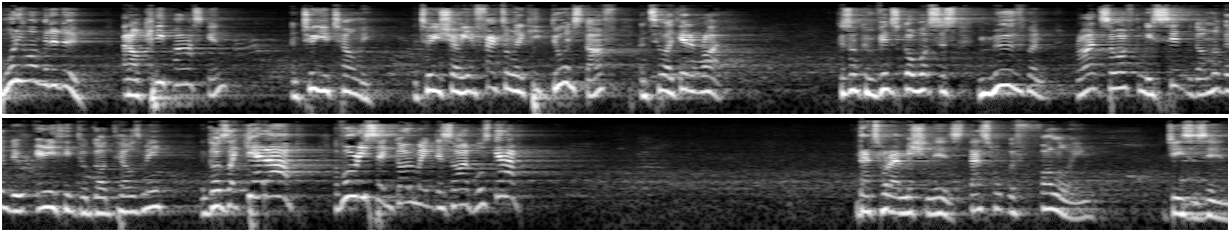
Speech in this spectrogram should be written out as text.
what do you want me to do? And I'll keep asking until you tell me, until you show me. In fact, I'm going to keep doing stuff until I get it right. Because I'm convinced God wants this movement, right? So often we sit and go, I'm not going to do anything till God tells me. And God's like, get up! I've already said go make disciples, get up! That's what our mission is. That's what we're following Jesus in.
